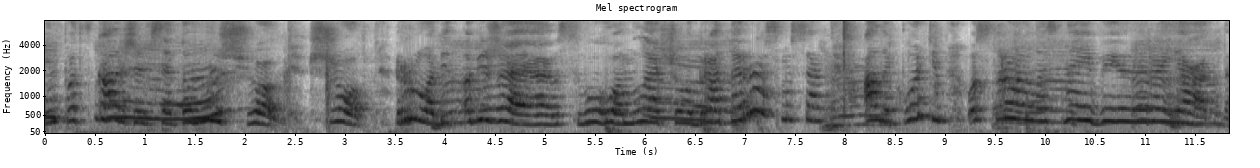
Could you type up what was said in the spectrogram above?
Він поскаржився тому, що, що Робін обіжає свого младшого брата Расмуса, але потім устроїлась невероятна,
